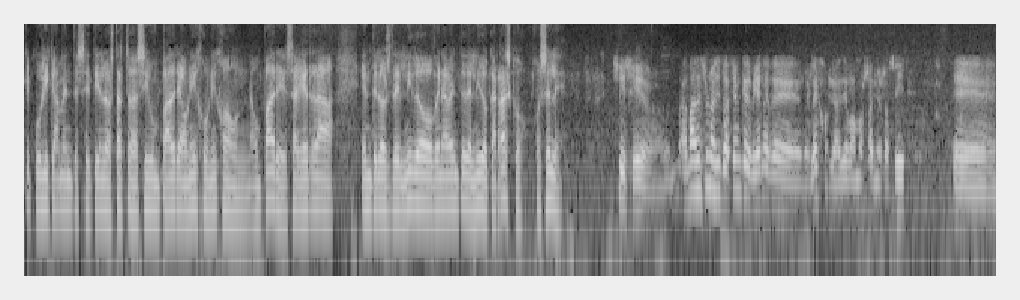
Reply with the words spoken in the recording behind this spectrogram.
Que públicamente se tienen los tratos así, un padre a un hijo, un hijo a un, a un padre, esa guerra entre los del nido Benavente del nido Carrasco. José Le. Sí, sí, además es una situación que viene de, lejos, ya llevamos años así, eh,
